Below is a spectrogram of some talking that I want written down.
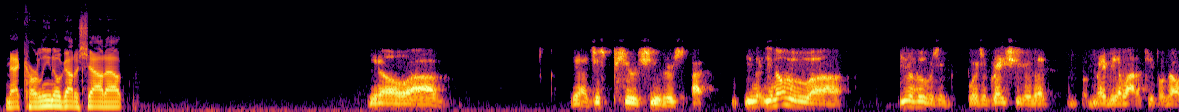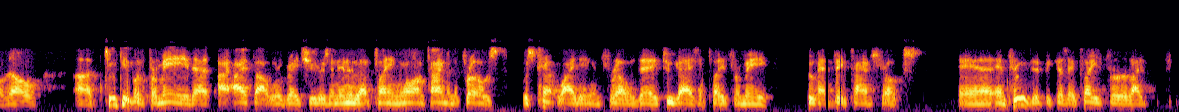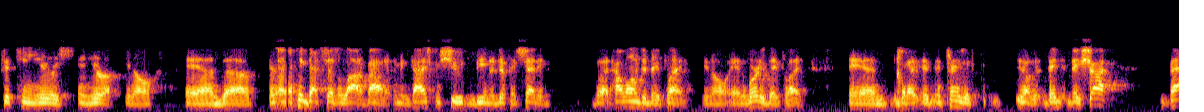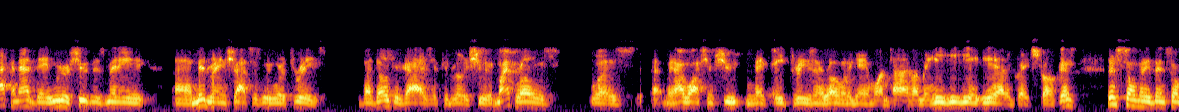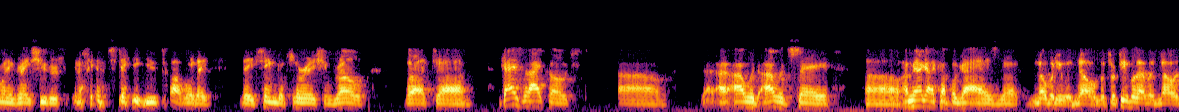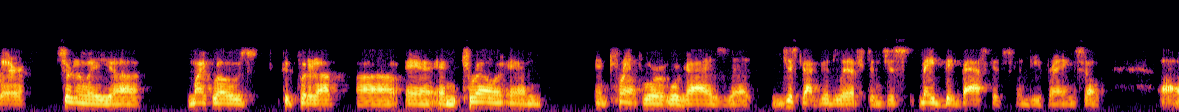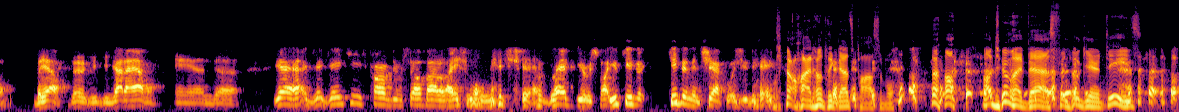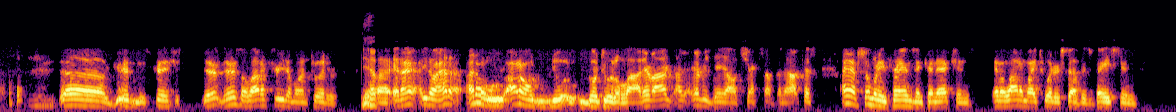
Matt Carlino got a shout out. you know, uh, yeah, just pure shooters. I, you know, you know who, uh, you know who was a was a great shooter that maybe a lot of people don't know. Uh, two people for me that I, I thought were great shooters and ended up playing a long time in the pros was Trent Whiting and Terrell Lyday, two guys that played for me who had big time strokes and, and proved it because they played for like 15 years in Europe, you know, and, uh, and I think that says a lot about it. I mean, guys can shoot and be in a different setting, but how long did they play, you know, and where did they play? And, but I, in, in terms of, you know, they, they shot back in that day, we were shooting as many uh, mid-range shots as we were threes. But those were guys that could really shoot it. Mike Rose was, I mean, I watched him shoot and make eight threes in a row in a game one time. I mean, he he he had a great stroke. There's there's so many been so many great shooters, you know, in the state of Utah where they they seem to flourish and grow. But uh, guys that I coached, uh, I, I would I would say, uh, I mean, I got a couple guys that nobody would know, but for people that would know, there certainly uh, Mike Rose could put it up, uh, and, and Terrell and and Trent were were guys that just got good lift and just made big baskets from deep range. So, uh, but yeah, you, you got to have them. And uh, yeah, J- JT's carved himself out of ice a little niche. I'm glad you respond. You keep it. Keep him in check, would you, Dave? No, I don't think that's possible. I'll, I'll do my best, but no guarantees. Oh goodness gracious! There, there's a lot of freedom on Twitter. Yep. Uh, and I, you know, I, don't- I don't, I don't do, go to it a lot. Every, I, I, every day I'll check something out because I have so many friends and connections, and a lot of my Twitter stuff is based in,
